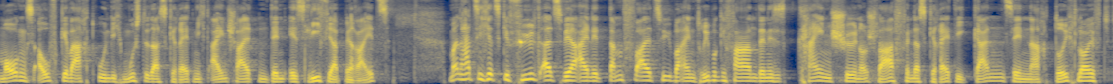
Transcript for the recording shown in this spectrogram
morgens aufgewacht und ich musste das Gerät nicht einschalten, denn es lief ja bereits. Man hat sich jetzt gefühlt, als wäre eine Dampfwalze über einen drüber gefahren, denn es ist kein schöner Schlaf, wenn das Gerät die ganze Nacht durchläuft.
